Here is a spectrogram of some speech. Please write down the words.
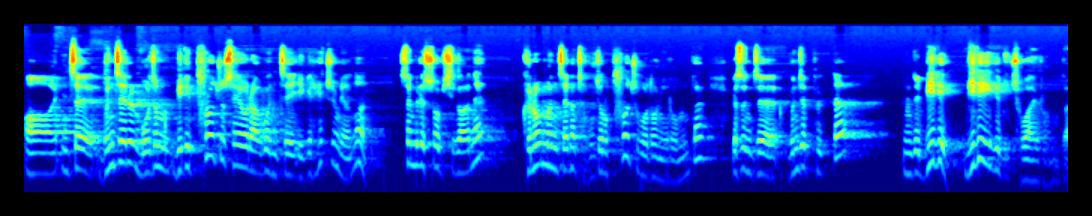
어 이제 문제를 뭐 좀 미리 풀어주세요라고 이제 얘기를 해주면은 선생님들의 수업 시간에 그런 문제는 적극적으로 풀어주거든요, 여러분들. 그래서 이제 문제 풀 때 이제 미리 미리 얘기도 좋아요, 여러분들.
